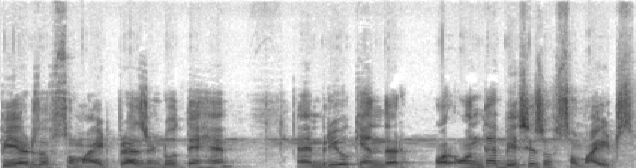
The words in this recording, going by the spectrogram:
pairs of somite present होते हैं। एम्ब्रियो के अंदर और on the basis of somites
